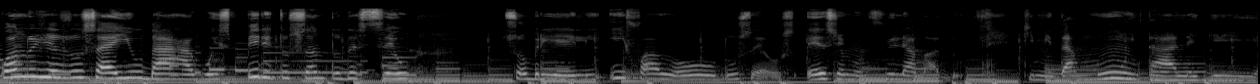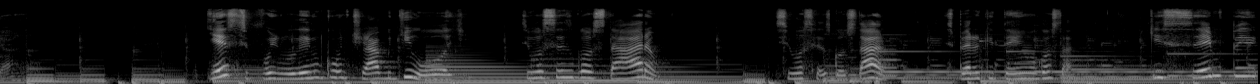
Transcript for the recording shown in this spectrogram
Quando Jesus saiu da água, o Espírito Santo desceu sobre ele e falou dos céus: Este é meu filho amado, que me dá muita alegria. E esse foi o Lendo com o Tiago de hoje. Se vocês gostaram, se vocês gostaram, espero que tenham gostado que sempre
